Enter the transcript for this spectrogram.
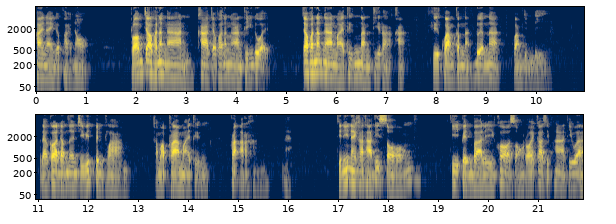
ภายในกับภายนอก พร้อมเจ้าพนักงานฆ่าเจ้าพนักงานทิ้งด้วย เจ้าพนักงานหมายถึงนันทิราคะ คือความกำหนัดด้วยอำนาจความยินดี แล้วก็ดำเนินชีวิตเป็นพรามคำว่าพรามหมายถึงพระอรหันต์นะทีนี้ในคาถาที่สองที่เป็นบาลีข้อ 295 ที่ว่า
